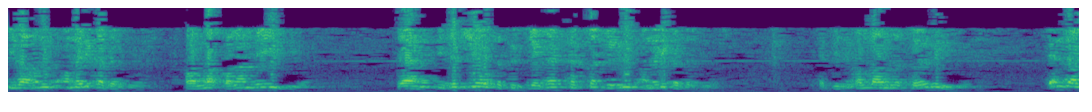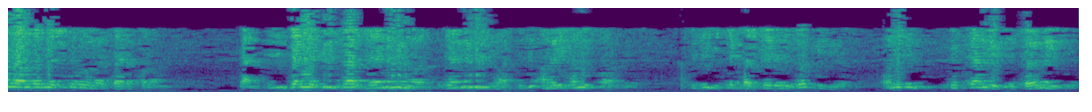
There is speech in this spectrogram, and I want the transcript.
ilahımız Amerika'dır diyor. Allah falan değil diyor. Yani bize bir şey olsa Türkiye'de kaçta birimiz Amerika'dır diyor. E bizim Allah'ımıza söylemeyin diyor. Kendi Allah'ımıza meşgul olun vesaire falan. Yani sizin cennetiniz var, cehenneminiz var, cehenneminiz var, sizin Amerikanız var. Sizin gidecek başka yeriniz yok gidiyor. Onun için lütfen diyor, bizi sövmeyin diyor.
